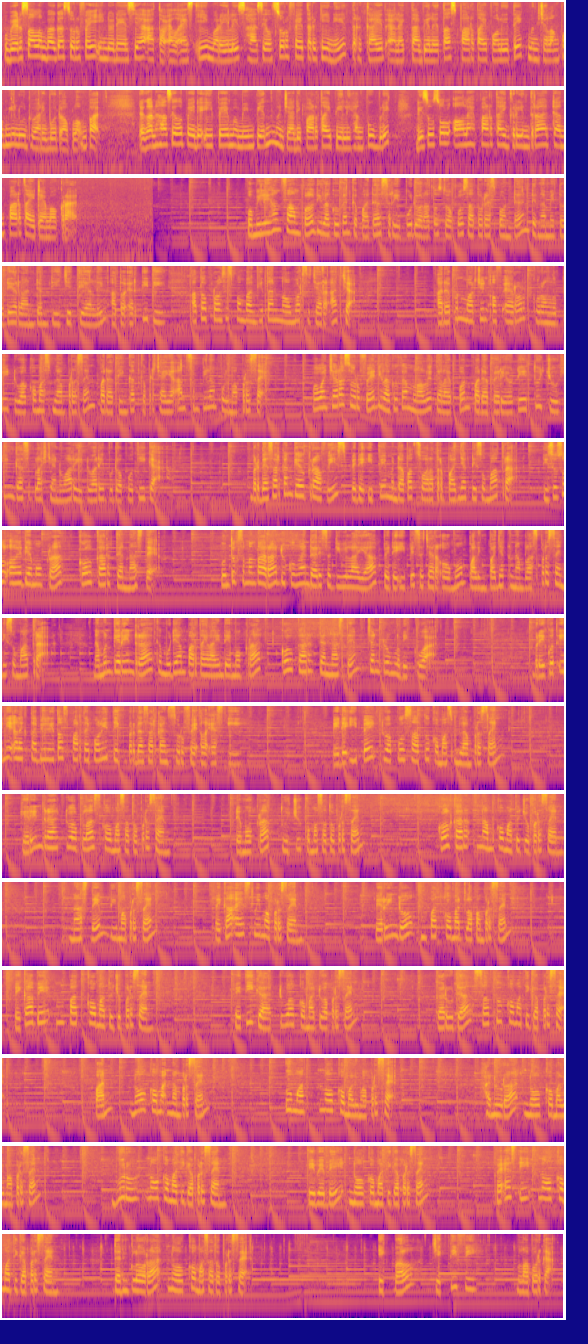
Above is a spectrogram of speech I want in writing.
Pemirsa Lembaga Survei Indonesia atau LSI merilis hasil survei terkini terkait elektabilitas partai politik menjelang pemilu 2024. Dengan hasil PDIP memimpin menjadi partai pilihan publik disusul oleh Partai Gerindra dan Partai Demokrat. Pemilihan sampel dilakukan kepada 1.221 responden dengan metode Random Digit Dialing atau RDD atau proses pembangkitan nomor secara acak. Adapun margin of error kurang lebih 2,9% pada tingkat kepercayaan 95%. Wawancara survei dilakukan melalui telepon pada periode 7 hingga 11 Januari 2023. Berdasarkan geografis, PDIP mendapat suara terbanyak di Sumatera, disusul oleh Demokrat, Golkar, dan Nasdem. Untuk sementara, dukungan dari segi wilayah, PDIP secara umum paling banyak 16% di Sumatera, namun Gerindra, kemudian partai lain Demokrat, Golkar, dan Nasdem cenderung lebih kuat. Berikut ini elektabilitas partai politik berdasarkan survei LSI. PDIP 21,9 persen, Gerindra 12,1 persen, Demokrat 7,1 persen, Golkar 6,7 persen, Nasdem 5 persen, PKS 5 persen, Perindo 4,8 persen, PKB 4,7 persen, P3 2,2 persen, Garuda 1,3 persen, PAN 0,6 persen, Umat 0,5 persen, Hanura 0,5 persen, Buruh 0,3 persen, PBB 0,3 persen, PSI 0,3 persen, dan Gelora 0,1 persen. Iqbal, Cek TV, melaporkan.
